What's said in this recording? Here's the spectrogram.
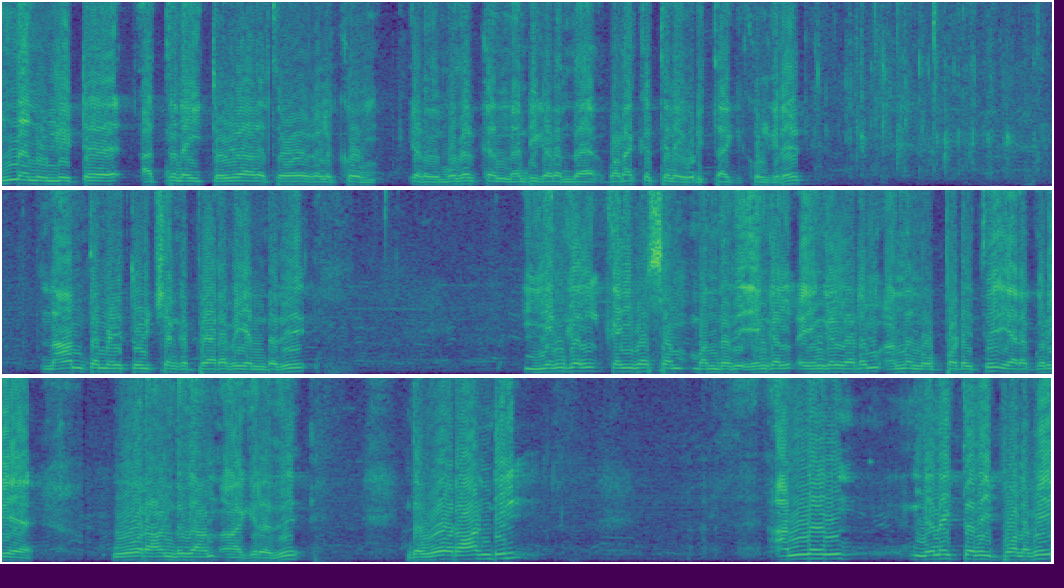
அண்ணன் உள்ளிட்ட அத்தனை தொழிலாளர் தோழர்களுக்கும் எனது முதற்கண் நன்றி கடந்த வணக்கத்தினை உரித்தாக்கிக் கொள்கிறேன். நாம் தமிழ் தொழிற்சங்க பேரவை என்பது எங்கள் கைவசம் வந்தது. எங்கள் எங்களிடம் அண்ணன் ஒப்படைத்து ஏறக்குறைய ஓராண்டு தான் ஆகிறது. இந்த ஓராண்டில் அண்ணன் நினைத்ததைப் போலவே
